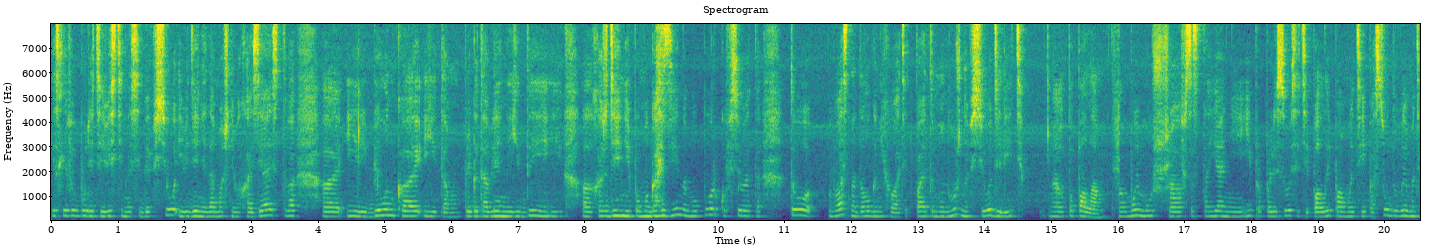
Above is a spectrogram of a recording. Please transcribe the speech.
Если вы будете вести на себя все, и ведение домашнего хозяйства, э, и ребенка, и там приготовление еды, и э, хождение по магазинам, уборку, все это, то вас надолго не хватит. Поэтому нужно все делить пополам. Мой муж э, в состоянии и пропылесосить, и полы помыть, и посуду вымыть,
